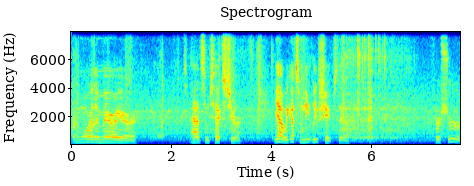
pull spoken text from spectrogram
The more the merrier. Let's add some texture. Yeah, we got some neat leaf shapes there. For sure.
